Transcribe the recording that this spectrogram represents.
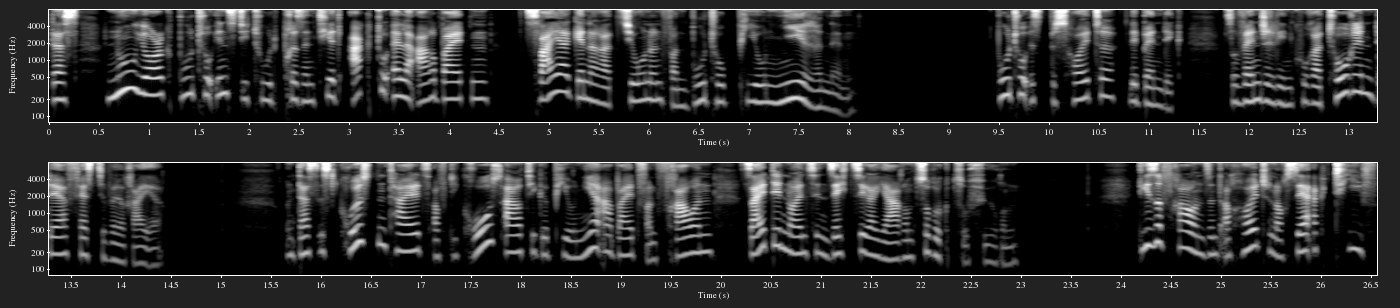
Das New York Buto Institut präsentiert aktuelle Arbeiten zweier Generationen von Buto-Pionierinnen. Buto ist bis heute lebendig, so Vangeline, Kuratorin der Festivalreihe. Und das ist größtenteils auf die großartige Pionierarbeit von Frauen seit den 1960er Jahren zurückzuführen. Diese Frauen sind auch heute noch sehr aktiv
